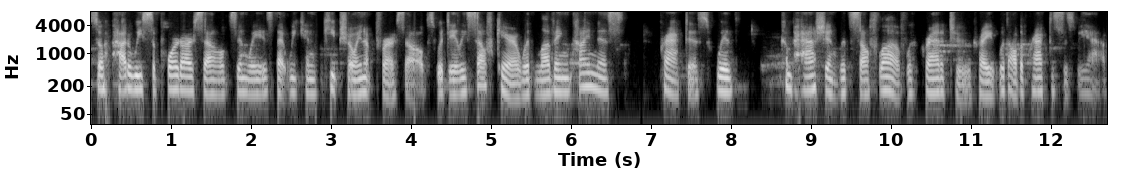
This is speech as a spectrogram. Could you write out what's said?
So, how do we support ourselves in ways that we can keep showing up for ourselves with daily self care, with loving kindness practice, with compassion, with self love, with gratitude, right? With all the practices we have.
